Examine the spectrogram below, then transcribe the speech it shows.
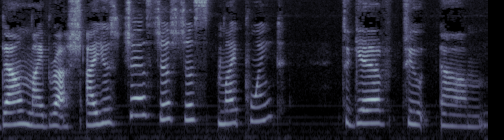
down my brush. I use just, just, just my point to give, to um,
